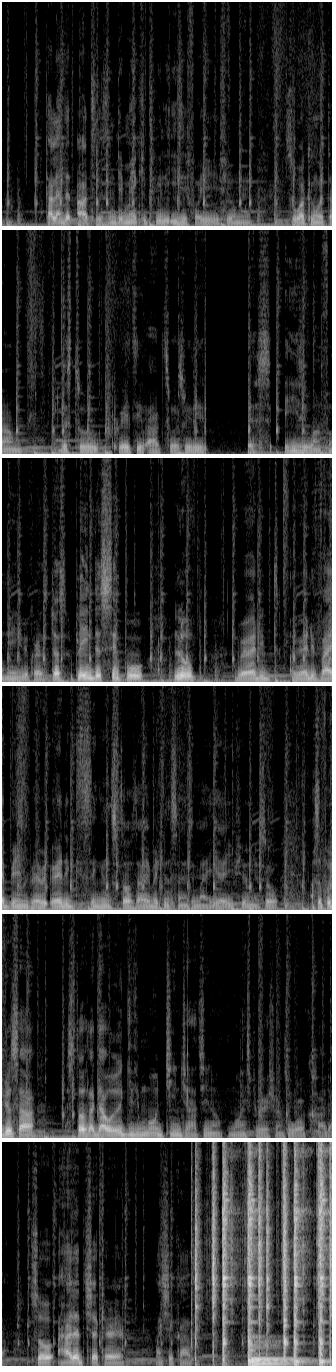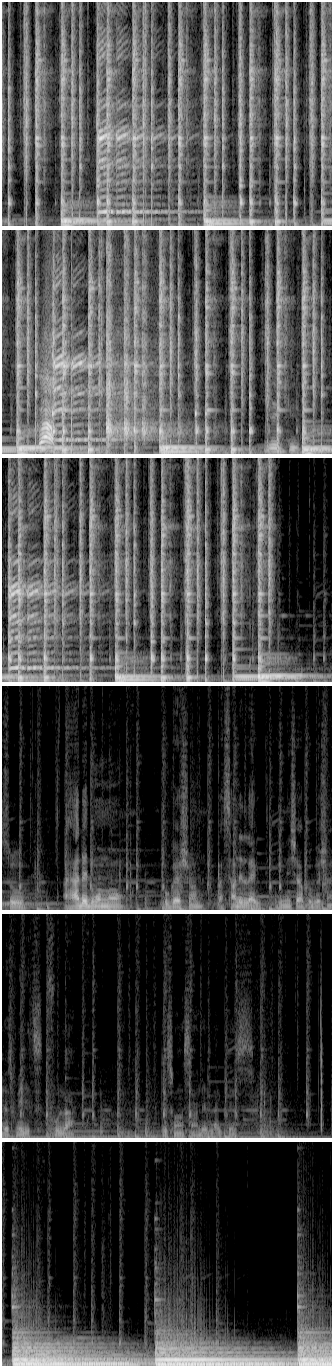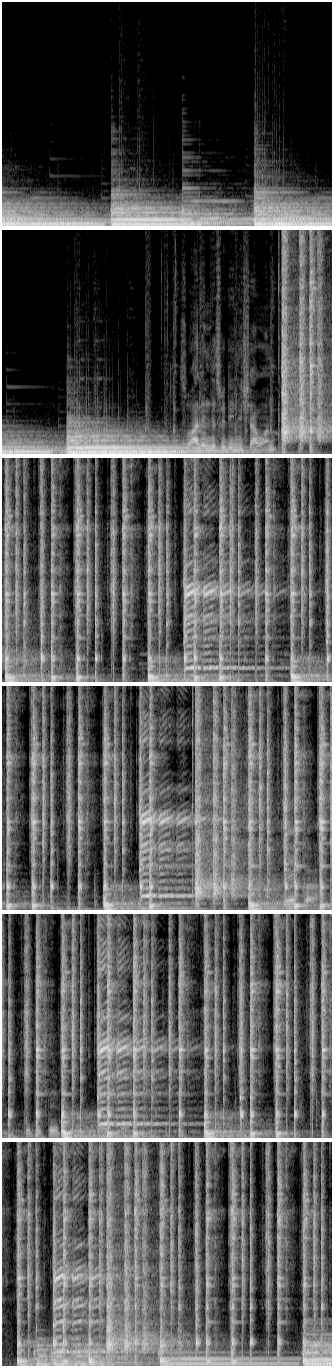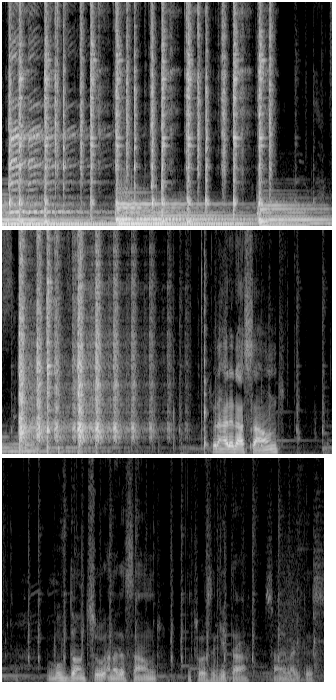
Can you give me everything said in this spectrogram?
talented artists and they make it really easy for you, you feel me? So working with um, these two creative acts was really a easy one for me because just playing this simple loop, we're already we're already vibing, we're already singing stuff that are making sense in my ear, you feel me? So as a producer, stuff like that will give you more ginger, you know, more inspiration to work harder. So I added Shekere, my shakers. Clap. Added one more progression that sounded like the initial progression. I just made it fuller. This one sounded like this. So adding this with the initial one. So when I added that sound, moved on to another sound, which was a guitar, sounded like this.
